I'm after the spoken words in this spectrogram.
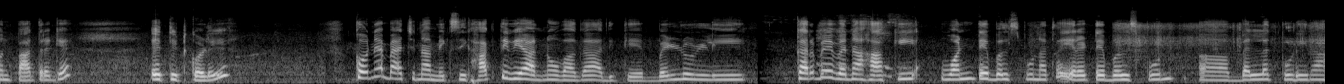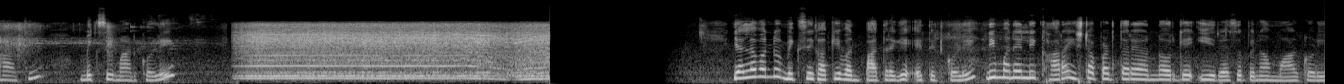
ಒಂದು ಪಾತ್ರೆಗೆ ಎತ್ತಿಟ್ಕೊಳ್ಳಿ. ಕೊನೆ ಬ್ಯಾಚನ್ನ ಮಿಕ್ಸಿಗೆ ಹಾಕ್ತೀವಿ ಅನ್ನೋವಾಗ ಅದಕ್ಕೆ ಬೆಳ್ಳುಳ್ಳಿ ಕರಿಬೇವನ್ನ ಹಾಕಿ ಒನ್ ಟೇಬಲ್ ಸ್ಪೂನ್ ಅಥವಾ ಎರಡು ಟೇಬಲ್ ಸ್ಪೂನ್ ಬೆಲ್ಲದ ಪುಡಿನ ಹಾಕಿ ಮಿಕ್ಸಿ ಮಾಡ್ಕೊಳ್ಳಿ. ಎಲ್ಲವನ್ನು ಮಿಕ್ಸಿಗೆ ಹಾಕಿ ಒಂದು ಪಾತ್ರೆಗೆ ಎತ್ತಿಟ್ಕೊಳ್ಳಿ. ನಿಮ್ಮ ಮನೆಯಲ್ಲಿ ಖಾರ ಇಷ್ಟಪಡ್ತಾರೆ ಅನ್ನೋರಿಗೆ ಈ ರೆಸಿಪಿನ ಮಾಡಿಕೊಡಿ.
